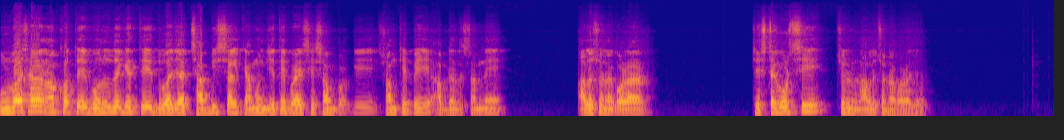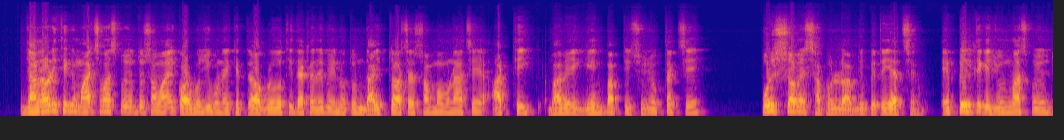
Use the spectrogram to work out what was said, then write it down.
পূর্বাষাঢ়া নক্ষত্রের বন্ধুদের ক্ষেত্রে দু হাজার ছাব্বিশ সাল কেমন যেতে পারে সে সম্পর্কে সংক্ষেপে আপনাদের সামনে আলোচনা করার চেষ্টা করছি। চলুন, আলোচনা করা যাক। জানুয়ারি থেকে মার্চ মাস পর্যন্ত সময় কর্মজীবনের ক্ষেত্রে অগ্রগতি দেখা দেবে। নতুন দায়িত্ব আসার সম্ভাবনা আছে। আর্থিকভাবে জ্ঞান প্রাপ্তির সুযোগ থাকছে। পরিশ্রমের সাফল্য আপনি পেতে যাচ্ছেন। এপ্রিল থেকে জুন মাস পর্যন্ত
